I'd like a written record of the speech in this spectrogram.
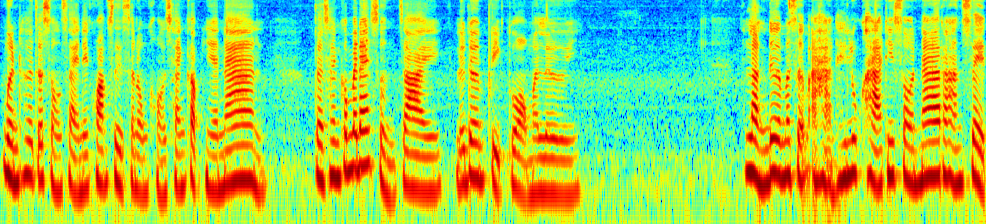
เหมือนเธอจะสงสัยในความสนิทสนมของฉันกับเฮียน่าน แต่ฉันก็ไม่ได้สนใจและเดินปลีกตัวออกมาเลย หลังเดินมาเสิร์ฟอาหารให้ลูกค้าที่โซนหน้าร้านเสร็จ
